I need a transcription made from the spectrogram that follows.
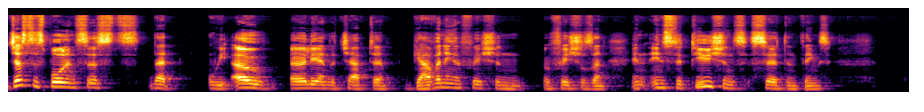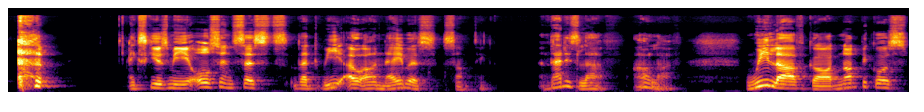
Just as Paul insists that we owe earlier in the chapter governing official, officials and institutions certain things, excuse me, he also insists that we owe our neighbors something. And that is love, our love. We love God not because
